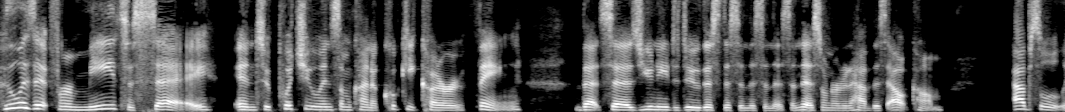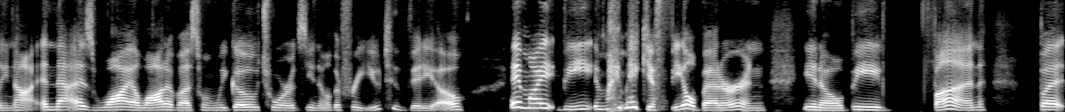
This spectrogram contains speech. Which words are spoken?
who is it for me to say and to put you in some kind of cookie cutter thing that says you need to do this, this, and this, and this, and this in order to have this outcome? Absolutely not. And that is why a lot of us, when we go towards, you know, the free YouTube video, it might be, it might make you feel better and, you know, be fun, but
